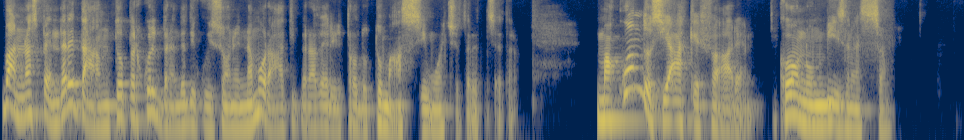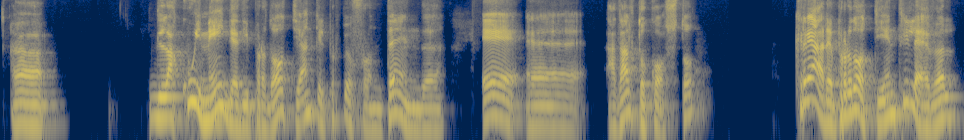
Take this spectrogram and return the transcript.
vanno a spendere tanto per quel brand di cui sono innamorati, per avere il prodotto massimo, eccetera, eccetera. Ma quando si ha a che fare con un business uh, la cui media di prodotti, anche il proprio front-end, è eh, ad alto costo, creare prodotti entry level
